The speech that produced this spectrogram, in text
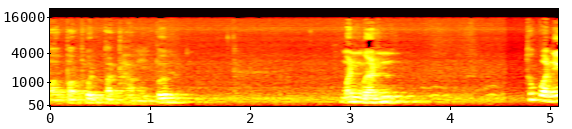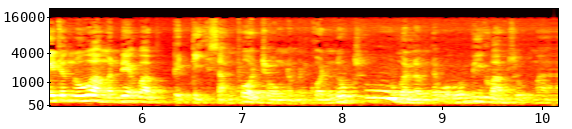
พอพระพุทธพระธรรมปุ๊บมันเหมือน ทุกวันนี้ถึงรู้ว่ามันเรียกว่าปิติสัมโพชงนะมันขนลุกสู้มันเลยโอ้โหมีความสุขมาก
